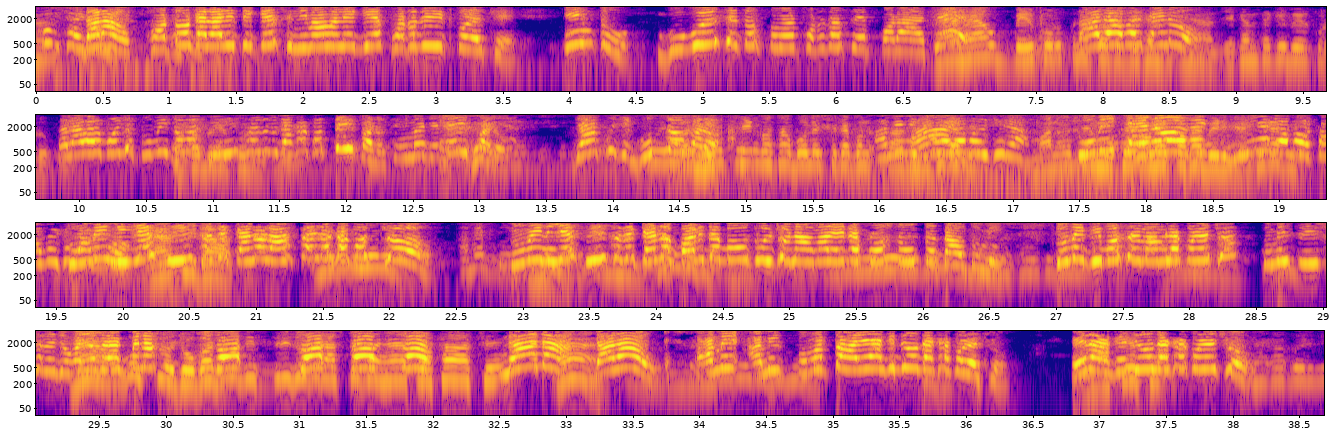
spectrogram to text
খুব দাঁড়াও ফটো গ্যালারি থেকে সিনেমা হলে গিয়ে ফটো ডিলিট করেছে। কিন্তু গুগল সে তো তোমার ফটোটা সেভ করা আছে। হ্যাঁ হ্যাঁ বের করুক না তাহলে আবার কেন? হ্যাঁ, যেখান থেকে বের করুক। তাহলে আবার বলছো তুমি তোমার সাথে তুমি দেখা করতেই পারো সিনেমা যেতেই পারো। যা খুশি ঘুরতেও পারো। কথা বলে সেটা কোন কথা বলছি না। তুমি কেন তুমি নিজের স্ত্রীর সাথে কেন রাস্তায় দেখা করছ? তুমি নিজের স্ত্রীর সাথে কেন বাড়িতে বউ তুলছো না? আমার এটা প্রশ্ন উত্তর দাও তুমি। তুমি ডিভোর্সের মামলা করেছ? তুমি স্ত্রীর সাথে যোগাযোগ হ্যাঁ, রাখবে না? হ্যাঁ, stop. কথা আছে। না না হ্যাঁ। দাঁড়াও। আমি আমি তোমার তো আগে আগের দিনও দেখা করেছ। এর আগের দিনও দেখা করেছ।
